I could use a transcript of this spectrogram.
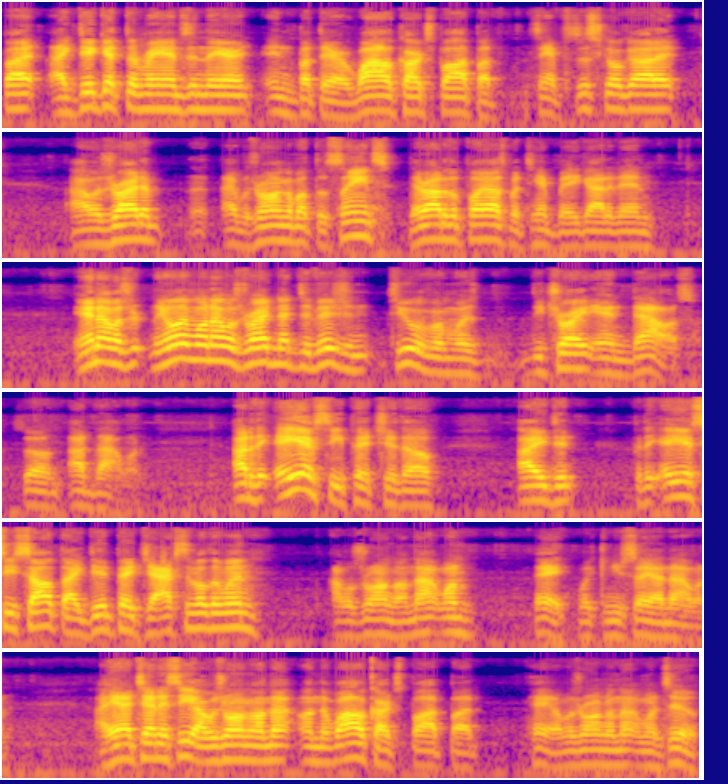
But I did get the Rams in there, and but they're a wild card spot. But San Francisco got it. I was right. I was wrong about the Saints. They're out of the playoffs, but Tampa Bay got it in. And I was the only one I was right in that division. Two of them was Detroit and Dallas. So out of that one. Out of the AFC picture though, I did for the AFC South. I did pick Jacksonville to win. I was wrong on that one. Hey, what can you say on that one? I had Tennessee. I was wrong on that on the wild card spot, but hey, I was wrong on that one too.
